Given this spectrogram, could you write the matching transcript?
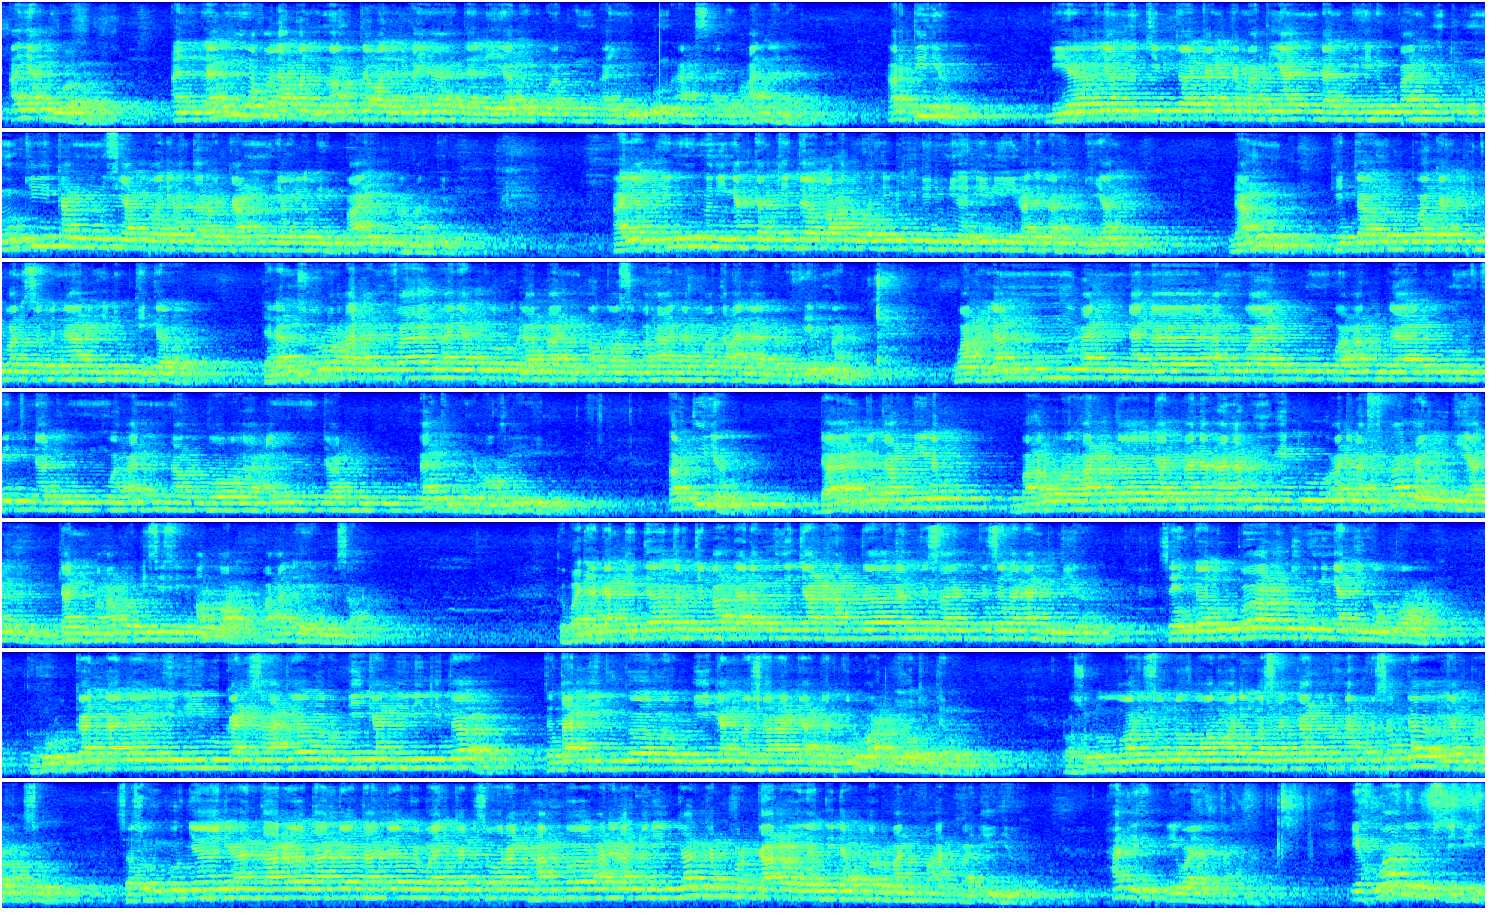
ayat 2. Allazi khalaqal mauta wal hayata liyabluwakum ayyukum ahsanu amala. Artinya, dia yang menciptakan kematian dan kehidupan untuk menguji kamu siapa di antara kamu yang lebih baik amalnya. Ayat ini mengingatkan kita bahawa hidup di dunia ini adalah ujian. Namun, kita merupakan tujuan sebenar hidup kita. Dalam surah Al-Anfal ayat 28 Allah Subhanahu wa taala berfirman, "Wa'lamu annama amwalukum wa auladukum fitnatun wa anna Allaha 'indahu ajrun 'azim." Artinya, dan ketahuilah bahawa harta dan anak-anakmu itu adalah sebagai ujian dan bahawa di sisi Allah pahala yang besar. Kebanyakan kita terjebak dalam mengejar harta dan kesenangan dunia sehingga lupa untuk mengingati Allah. Keburukan lalai ini bukan sahaja merugikan diri kita tetapi juga merugikan masyarakat dan keluarga kita. Rasulullah sallallahu alaihi wasallam pernah bersabda yang bermaksud sesungguhnya di antara tanda-tanda kebaikan seorang hamba adalah meninggalkan perkara yang tidak bermanfaat baginya. Hadis riwayat Ahmad. Ikhwanul muslimin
